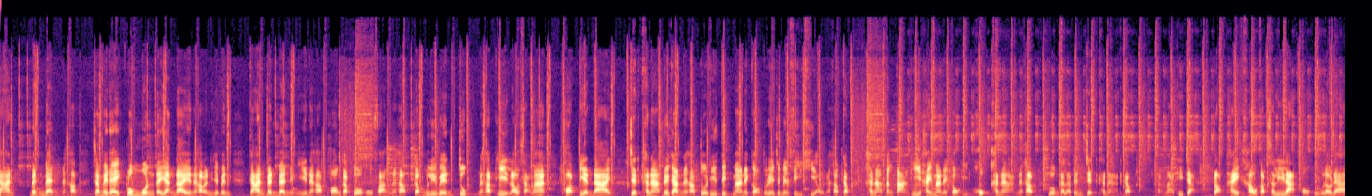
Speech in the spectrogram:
ก้านแบนๆนะครับ จะไม่ได้กลมมนแต่อย่างใดนะครับ อันนี้จะเป็นก้านแบนๆอย่างนี้นะครับ พร้อมกับตัวหูฟังนะครับ กับบริเวณจุกนะครับที่เราสามารถถอดเปลี่ยนได้ 7 ขนาดด้วยกันนะครับ ตัวที่ติดมาในกล่องตัวนี้จะเป็นสีเขียวนะครับ กับขนาดต่างๆ ที่ให้มาในกล่องอีก 6 ขนาดนะครับ รวมกันแล้วเป็น 7 ขนาดครับ สามารถที่จะปรับให้เข้ากับสรีระของหูเราได้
